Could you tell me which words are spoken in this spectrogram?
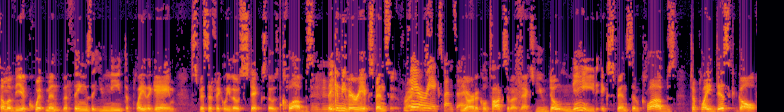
Some of the equipment, the things that you need to play the game, specifically those sticks, those clubs, they mm-hmm. can be very expensive, right? Very As expensive. the article talks about next. You don't need expensive clubs to play disc golf.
